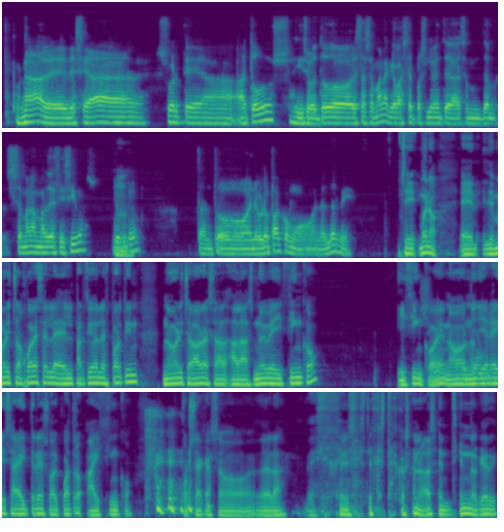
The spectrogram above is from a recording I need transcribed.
Pues nada, desear suerte a, todos y sobre todo esta semana, que va a ser posiblemente las semanas más decisivas, yo mm. creo, tanto en Europa como en el derby. Sí, bueno, eh, hemos dicho el jueves el, partido del Sporting, no hemos dicho la hora, es a, las 9 y 5. Y 5, ¿eh? No, no lleguéis a hay 3 o hay 4, hay 5. Por si acaso, de verdad. Esta cosa no las entiendo. Qué,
